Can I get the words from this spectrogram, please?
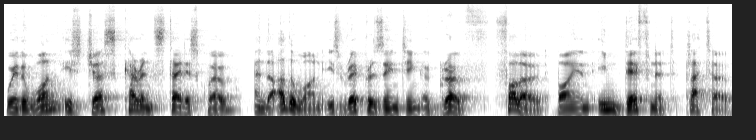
where the one is just current status quo and the other one is representing a growth, followed by an indefinite plateau.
